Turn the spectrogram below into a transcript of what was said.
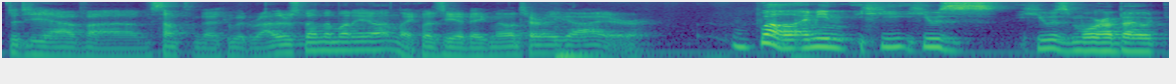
Did he have uh, something that he would rather spend the money on? Like, was he a big military guy or? Well, I mean, he he was he was more about.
